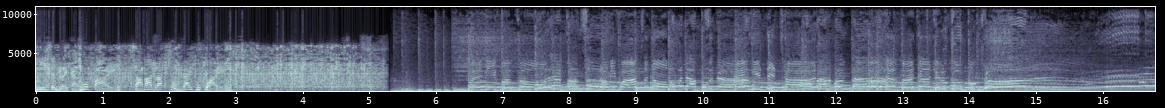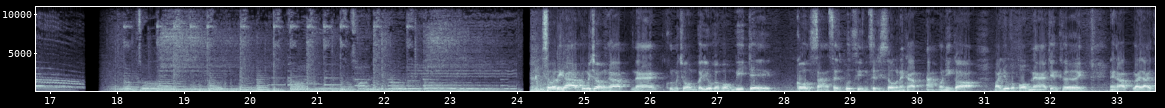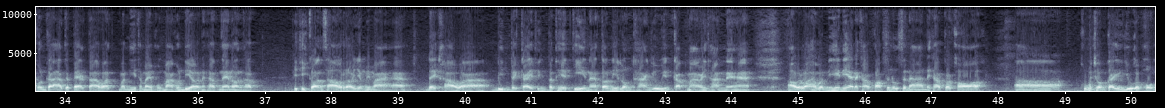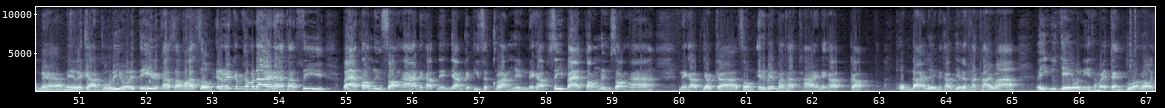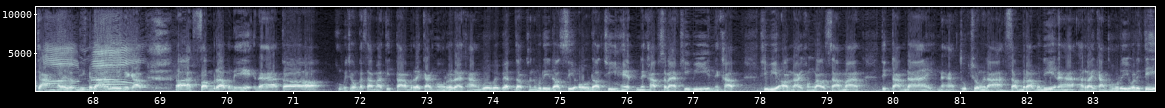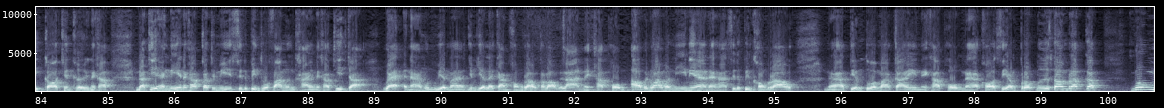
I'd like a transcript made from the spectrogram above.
นี้เป็นรายการทั่วไป สามารถรับชมได้ทุกวัย ใครมีความโศกและความสุขเรามีความสนุกเราก็นำเสนอเพลงฮิตติดชาร์ตมาเพิ่มเติมเจอมาเจอที่ลูกทุ่งกรุงทนสวัสดีครับคุณผู้ชมครับนะฮะคุณผู้ชมก็อยู่กับผมวีเจ โกซาเศรษฐภูสินสิริโสนะครับอะวันนี้ก็มาอยู่กับผมนะฮะเช่นเคยนะครับ หลายๆ คนก็อาจจะแปลกตาว่าวันนี้ทำไมผมมาคนเดียวนะครับ แน่นอนครับ พิธีกรสาวเรายังไม่มาฮะได้ข่าวว่าบินไปไกลถึงประเทศจีนนะ ตอนนี้หลงทางอยู่ยังกลับมาไม่ทันนะฮะเอาเป็นว่าวันนี้เนี่ยนะครับความสนุกสนานนะครับก็ขอ คุณผู้ชมก็ยังอยู่กับผมนะฮะในรายการทูรีวาไรตี้นะครับสามารถส่งเอ s กันเข้ามาได้นะฮะทาง 4 8ตอง125 นะครับ เน้นย้ำกันอีกสักครั้งหนึ่งนะครับ 48ตอง125 นะครับ อยากจะส่งเอ s มาทักทายนะครับกับผมได้เลยนะครับ อยากจะทักทายว่าเอ้ยวีเจวันนี้ทำไมแต่งตัวหล่อจังอะไรแบบนี้ก็ได้เลยนะครับอ่าสำหรับวันนี้นะฮะก็ คุณผู้ชมก็สามารถติดตามรายการของเราได้ทาง w w w c o n b u r i c o t h นะครับ tv นะครับทีวีออนไลน์ของเราสามารถติดตามได้นะฮะทุกช่วงเวลาสำหรับวันนี้นะฮะรายการทมบุรีวาไรตี้ก็เช่นเคยนะครับณที่แห่งนี้นะครับก็จะมีศิลปินทั่วฟ้าเมืองไทยนะครับที่จะแวะนะหมุนเวียนมาเยี่ยมเยียนรายการของเราตลอดเวลานะครับผมเอาเป็นว่าวันนี้เนี่ยนะฮะศิลปินของเรานะฮะเตรียมตัวมาไกลนะครับผมนะฮะขอเสียงปรบมือต้อนรับกับนุ่ม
